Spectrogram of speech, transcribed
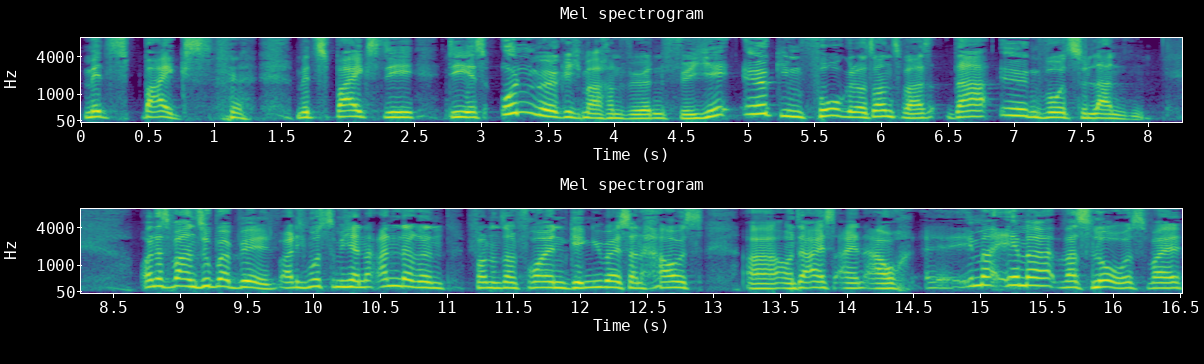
mit Spikes. mit Spikes, die, die es unmöglich machen würden, für je, irgendeinen Vogel oder sonst was, da irgendwo zu landen. Und das war ein super Bild, weil ich musste mich an anderen von unseren Freunden gegenüber ist ein Haus äh, und da ist ein auch äh, immer immer was los, weil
